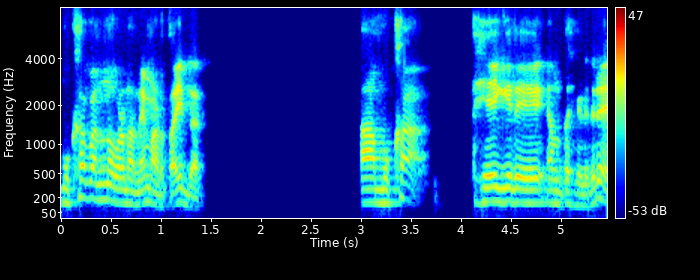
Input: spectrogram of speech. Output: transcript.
ಮುಖವನ್ನು ವರ್ಣನೆ ಮಾಡ್ತಾ ಇದ್ದಾರೆ. ಆ ಮುಖ ಹೇಗಿದೆ ಅಂತ ಹೇಳಿದ್ರೆ,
